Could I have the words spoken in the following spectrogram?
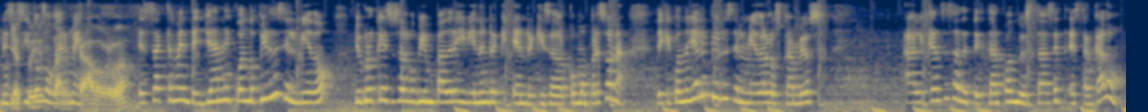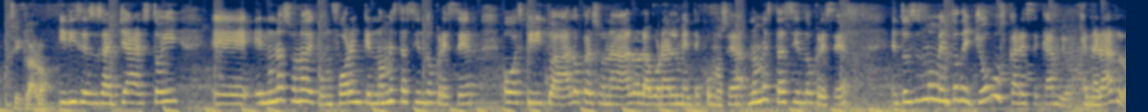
necesito ya estoy moverme. ¿verdad? Exactamente, ya ne- cuando pierdes el miedo, yo creo que eso es algo bien padre y bien enrique- enriquecedor como persona, de que cuando ya le pierdes el miedo a los cambios, alcanzas a detectar cuando estás estancado Sí, claro. y dices, o sea, ya estoy eh, en una zona de confort en que no me está haciendo crecer, o espiritual, o personal, o laboralmente, como sea, no me está haciendo crecer. Entonces es momento de yo buscar ese cambio, generarlo.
